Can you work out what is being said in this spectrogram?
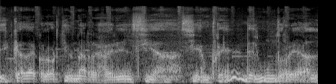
y cada color tiene una referencia siempre del mundo real.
